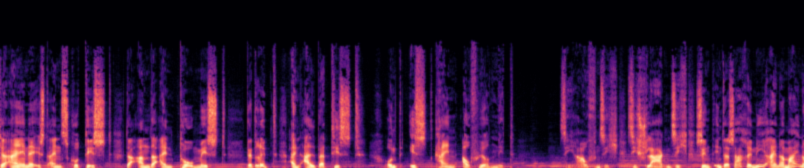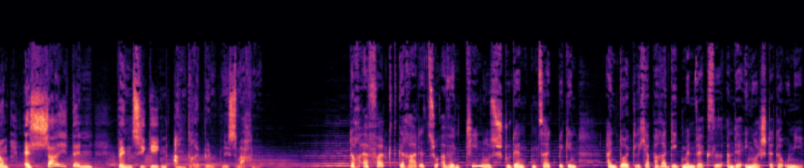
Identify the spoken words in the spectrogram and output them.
Der eine ist ein Skotist, der andere ein Thomist, der dritt ein Albertist, und ist kein Aufhören nit. Sie raufen sich, sie schlagen sich, sind in der Sache nie einer Meinung, es sei denn, wenn sie gegen andere Bündnis machen. Doch erfolgt gerade zu Aventinus Studentenzeitbeginn ein deutlicher Paradigmenwechsel an der Ingolstädter Uni.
